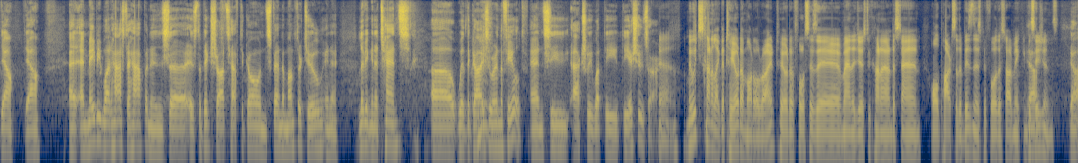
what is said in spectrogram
Yeah. Yeah. And, and maybe what has to happen is uh, is the big shots have to go and spend a month or two in a living in a tent uh, with the guys who are in the field and see actually what the, the issues are. Yeah. I mean, which is kind of like the Toyota model, right? Toyota forces their managers to kind of understand all parts of the business before they start making Yeah. decisions. Yeah.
